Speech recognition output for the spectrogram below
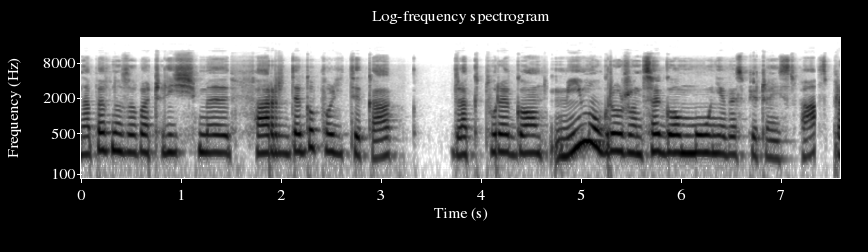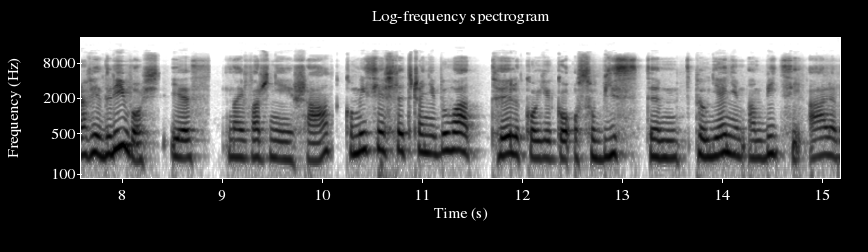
na pewno zobaczyliśmy twardego polityka, dla którego mimo grożącego mu niebezpieczeństwa sprawiedliwość jest najważniejsza. Komisja śledcza nie była tylko jego osobistym spełnieniem ambicji, ale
